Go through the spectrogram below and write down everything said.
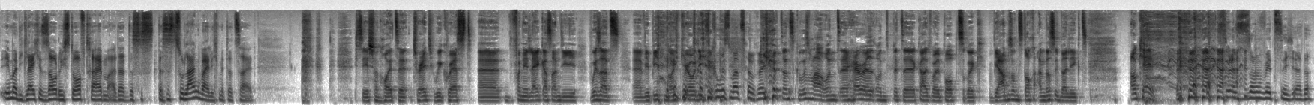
immer die gleiche Sau durchs Dorf treiben, Alter. Das ist, das ist zu langweilig mit der Zeit ich sehe schon heute Trade Request äh, von den Lakers an die Wizards. Äh, wir bieten euch Brody. Gebt uns Kuzma zurück. Gebt uns Kuzma und äh, Harrell und bitte Caldwell Pope zurück. Wir haben es uns doch anders überlegt. Okay. das wäre so witzig, Alter.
